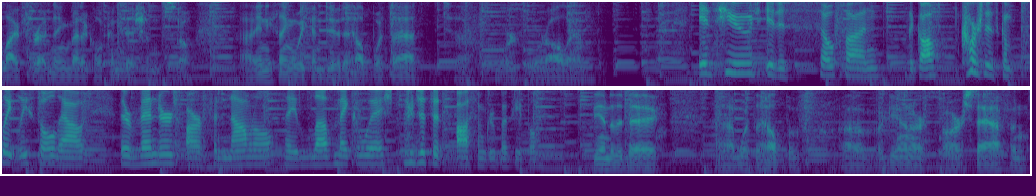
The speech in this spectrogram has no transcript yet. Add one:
life-threatening medical conditions. So uh, anything we can do to help with that, uh, we're, we're all in. It's huge, it is so fun. The golf course is completely sold out. Their vendors are phenomenal. They love Make-A-Wish. They're just an awesome group of people. At the end of the day, uh, with the help of, of again, our, our staff and,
